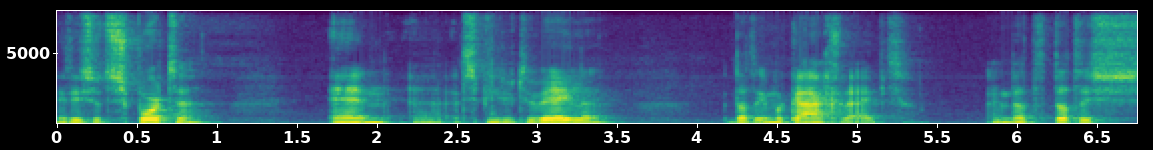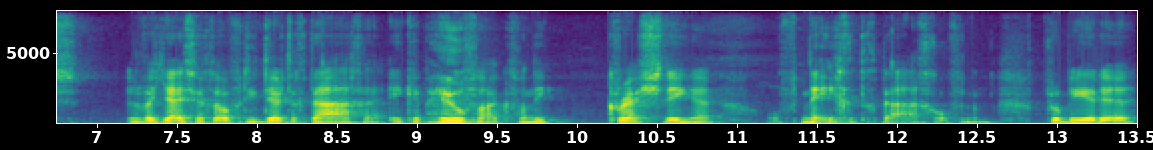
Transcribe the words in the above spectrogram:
het is het sporten en uh, het spirituele. dat in elkaar grijpt. En dat, dat is wat jij zegt over die 30 dagen. Ik heb heel vaak van die crash dingen of 90 dagen. Of dan proberen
